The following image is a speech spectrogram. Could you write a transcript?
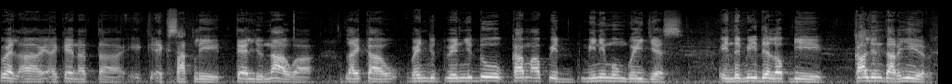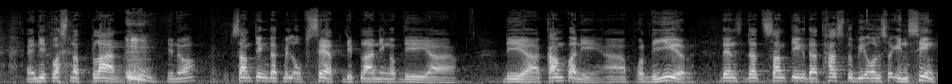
Well, I, I cannot uh, e- exactly tell you now. Uh, like uh, when you when you do come up with minimum wages in the middle of the calendar year, and it was not planned, you know, something that will offset the planning of the uh, the uh, company uh, for the year. Then that's something that has to be also in sync.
